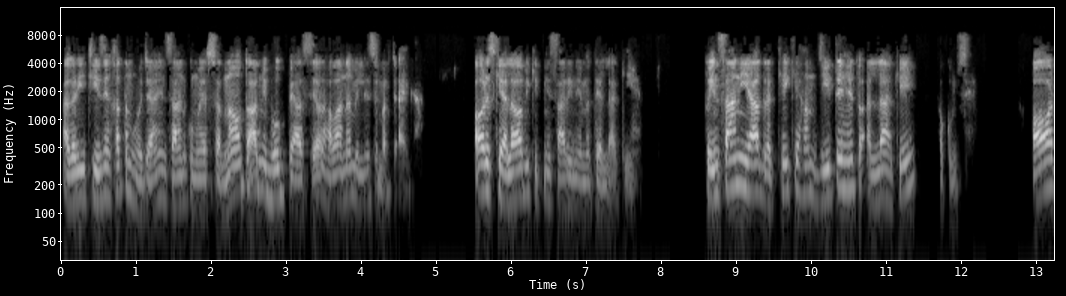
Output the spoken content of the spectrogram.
اگر یہ چیزیں ختم ہو جائیں، انسان کو میسر نہ ہو تو آدمی بھوک، پیاس سے اور ہوا نہ ملنے سے مر جائے گا۔ اور اس کے علاوہ بھی کتنی ساری نعمتیں اللہ کی ہیں۔ تو انسان یاد رکھے کہ ہم جیتے ہیں تو اللہ کے حکم سے۔ اور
